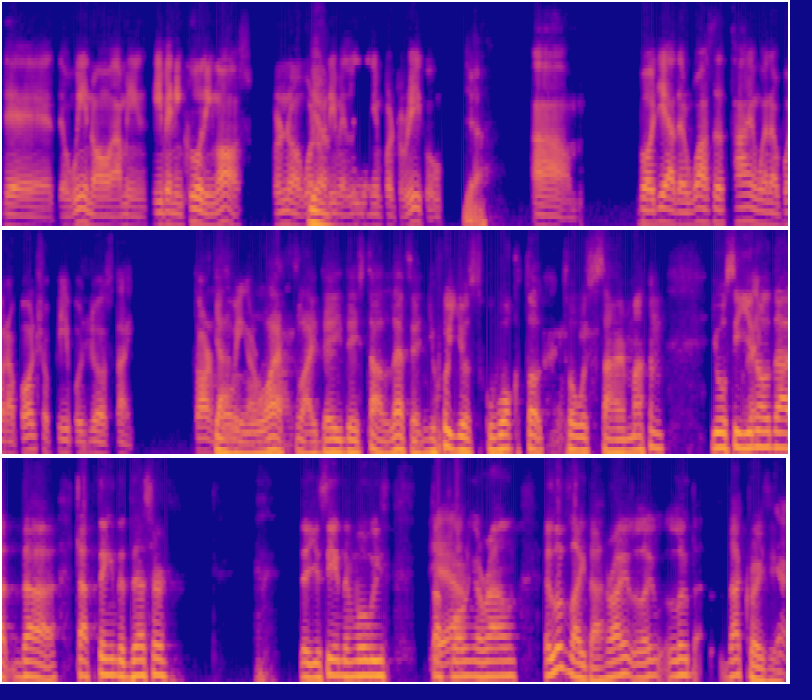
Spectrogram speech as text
that that we know, I mean, even including us, we're not we're not even living in Puerto Rico. Yeah. Um, but yeah, there was a time when a, when a bunch of people just like start Yeah, moving left. around. Like they they start left, and you just walk to- towards Sarman. You will see, you Right. know that that that thing in the desert that you see in the movies, that Yeah. floating around. It looks like that, right? Like look that, crazy. Yeah.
